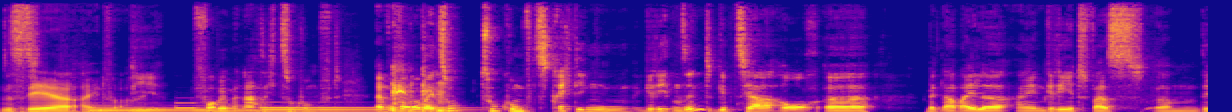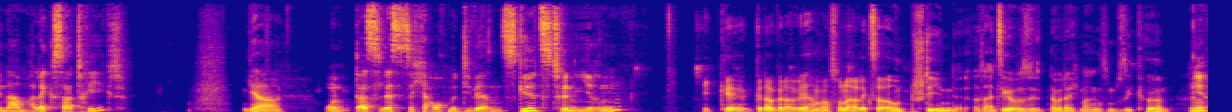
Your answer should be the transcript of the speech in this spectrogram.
Das ist Sehr einfach. die Vorbild mit Nachsicht Zukunft. Äh, wo wir aber bei zu, zukunftsträchtigen Geräten sind, gibt's ja auch äh, mittlerweile ein Gerät, was ähm, den Namen Alexa trägt. Ja, Und das lässt sich ja auch mit diversen Skills trainieren. ich, äh, genau, genau. Wir haben auch so eine Alexa unten stehen. Das Einzige, was wir damit eigentlich machen, ist Musik hören. Ja.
